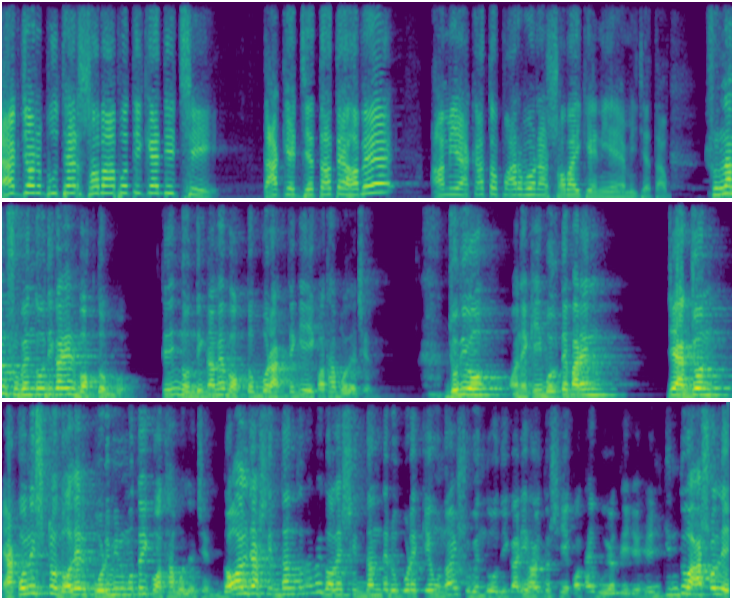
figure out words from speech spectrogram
একজন বুথের সভাপতিকে দিচ্ছি, তাকে জেতাতে হবে, আমি একা তো পারব না, সবাইকে নিয়ে আমি জেতাবো। শুনলাম শুভেন্দু অধিকারীর বক্তব্য। তিনি নন্দীগ্রামে বক্তব্য রাখতে গিয়ে এই কথা বলেছেন। যদিও অনেকেই বলতে পারেন যে একজন একনিষ্ঠ দলের কর্মীর মতোই কথা বলেছেন। দল যা সিদ্ধান্ত নেবে, দলের সিদ্ধান্তের উপরে কেউ নয়। শুভেন্দু অধিকারী হয়তো সে কথাই বুঝাতে চেয়েছেন। কিন্তু আসলে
